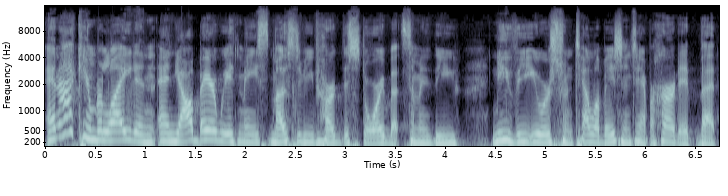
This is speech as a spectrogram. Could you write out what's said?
And I can relate, and, and y'all bear with me. Most of you have heard this story, but some of the new viewers from television never heard it. But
